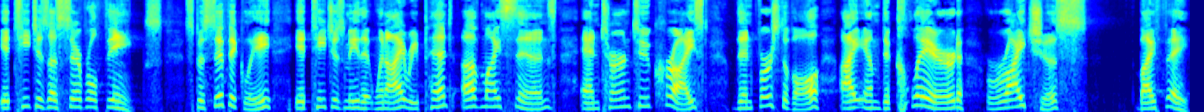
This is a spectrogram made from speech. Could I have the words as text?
it teaches us several things. Specifically, it teaches me that when I repent of my sins and turn to Christ, then first of all, I am declared righteous by faith.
